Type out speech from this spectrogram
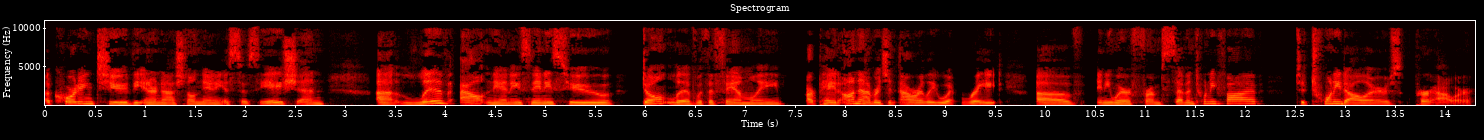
according to the International Nanny Association, uh, live out nannies, nannies who don't live with a family, are paid on average an hourly rate of anywhere from 725 to $20 per hour.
